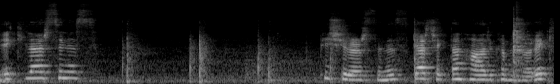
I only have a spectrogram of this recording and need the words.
eklersiniz. Pişirirsiniz. Gerçekten harika bir börek.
